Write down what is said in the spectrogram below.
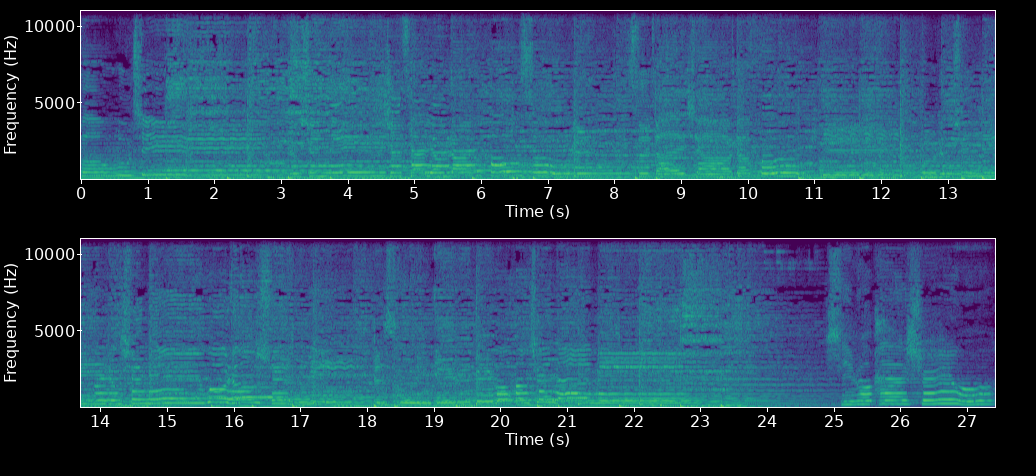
风无情，仍寻你这残阳染红素云，似代价的浮萍。我仍寻你，仍寻你，我仍寻你，任宿命地狱，碧落黄泉难觅。心若磐石无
